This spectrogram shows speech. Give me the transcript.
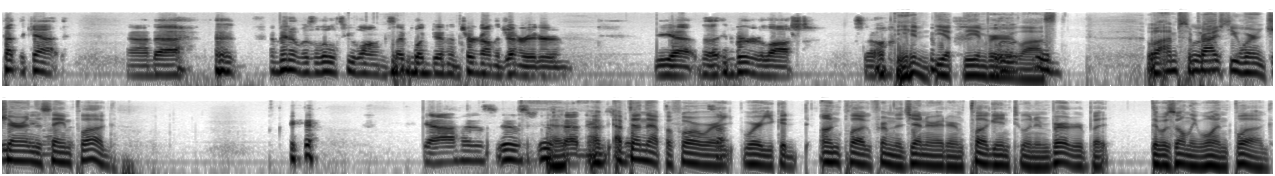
pet the cat, and uh, a minute was a little too long so I plugged in and turned on the generator, and the uh, the inverter lost. So the, yep, the inverter lost. Well, I'm surprised you weren't sharing the same plug. yeah, it was, it was, it was bad news. I've, I've done that before, where so, where you could unplug from the generator and plug into an inverter, but there was only one plug.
